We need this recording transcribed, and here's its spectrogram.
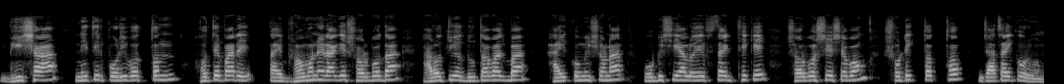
ভিসা নীতির পরিবর্তন হতে পারে, তাই ভ্রমণের আগে সর্বদা ভারতীয় দূতাবাস বা হাই কমিশনার অফিসিয়াল ওয়েবসাইট থেকে সর্বশেষ এবং সঠিক তথ্য যাচাই করুন।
